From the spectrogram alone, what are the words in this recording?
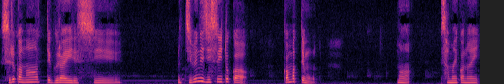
するかなってぐらいですし、自分で自炊とか頑張っても、まあ、3万いかない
